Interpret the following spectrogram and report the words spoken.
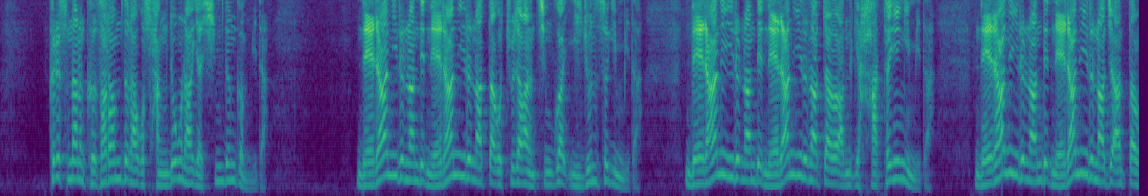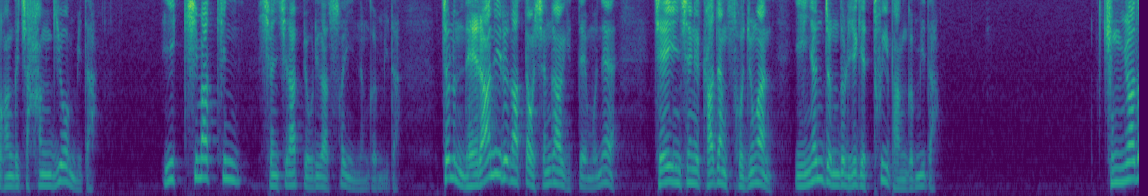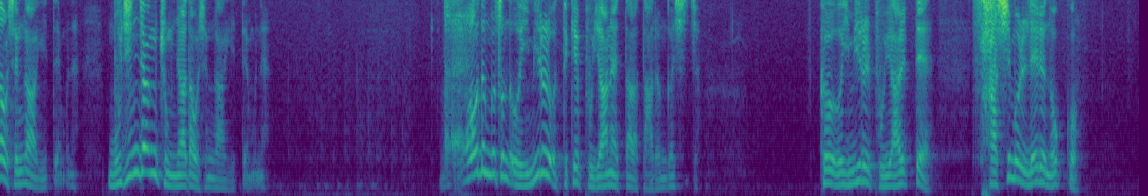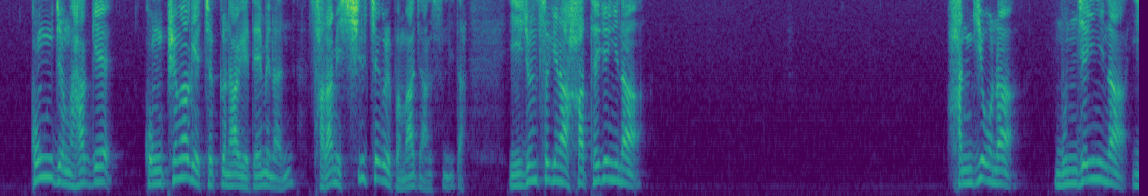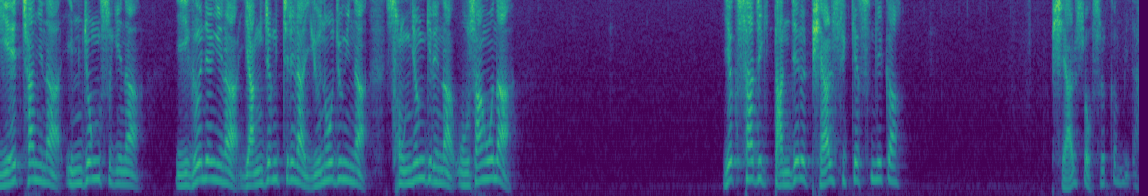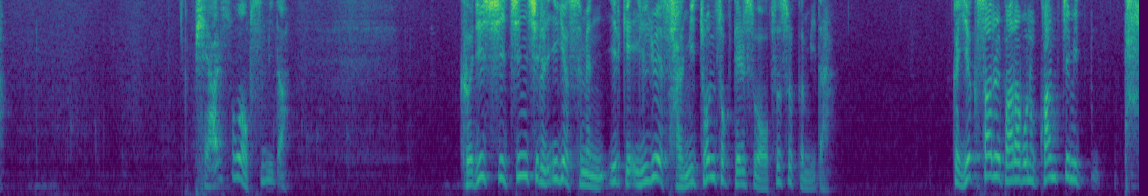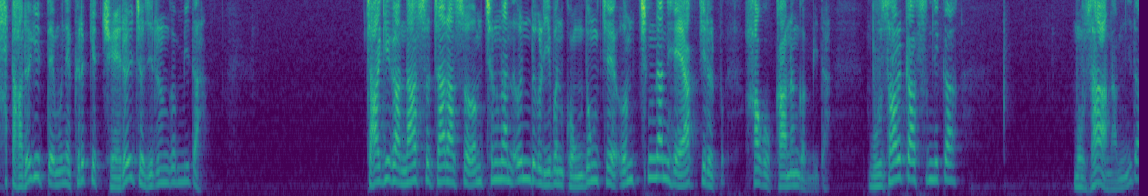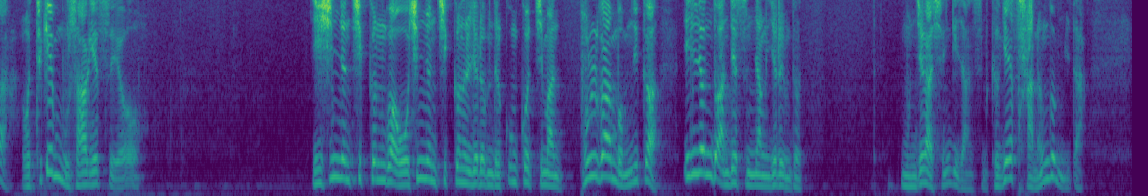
그래서 나는 그 사람들하고 상종을 하기가 힘든 겁니다. 내란이 일어났는데 내란이 일어났다고 주장하는 친구가 이준석입니다. 내란이 일어났는데 내란이 일어났다고 하는 게 하태경입니다. 내란이 일어났는데 내란이 일어나지 않다고 한 것이 한기호입니다. 이 키막힌 현실 앞에 우리가 서 있는 겁니다. 저는 내란이 일어났다고 생각하기 때문에 제 인생의 가장 소중한 2년 정도를 여기에 투입한 겁니다. 중요하다고 생각하기 때문에 무진장 중요하다고 생각하기 때문에 모든 것은 의미를 어떻게 부여하느냐에 따라 다른 것이죠. 그 의미를 부여할 때 사심을 내려놓고 공정하게 공평하게 접근하게 되면 사람이 실책을 범하지 않습니다. 이준석이나 하태경이나 한기호나 문재인이나 이해찬이나 임종석이나 이건영이나 양정철이나 윤호중이나 송영길이나 우상호나 역사적 단죄를 피할 수 있겠습니까 피할 수 없을 겁니다. 피할 수가 없습니다. 거짓이 진실을 이겼으면 이렇게 인류의 삶이 존속될 수가 없었을 겁니다. 그러니까 역사를 바라보는 관점이 다 다르기 때문에 그렇게 죄를 저지르는 겁니다. 자기가 나서 자라서 엄청난 언덕을 입은 공동체에 엄청난 해악질을 하고 가는 겁니다. 무사할 것 같습니까? 무사 안 합니다. 어떻게 무사하겠어요. 20년 집권과 50년 집권을 여러분들 꿈꿨지만 불과 뭡니까 1년도 안 됐은 양 여러분도 문제가 생기지 않습니까 그게 사는 겁니다.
